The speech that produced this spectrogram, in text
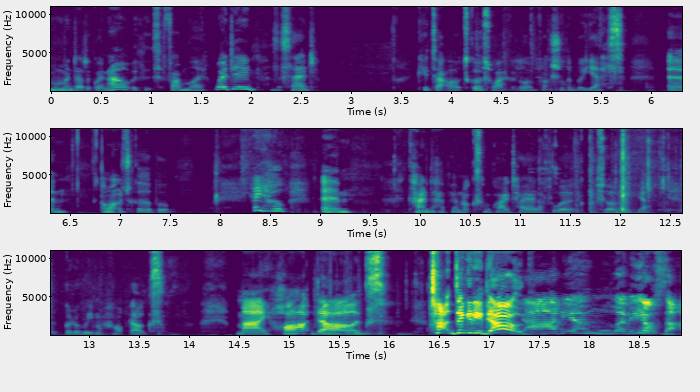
mum and dad are going out because it's a family wedding, as I said. Kids aren't allowed to go, so I can't go, unfortunately, but yes. Um, I wanted to go, but hey ho. Um, kind of happy I'm not because I'm quite tired after work, so yeah, I'm going to go eat my hot dogs. My hot dogs. Hot diggity dogs! Wingardium Leviosa.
